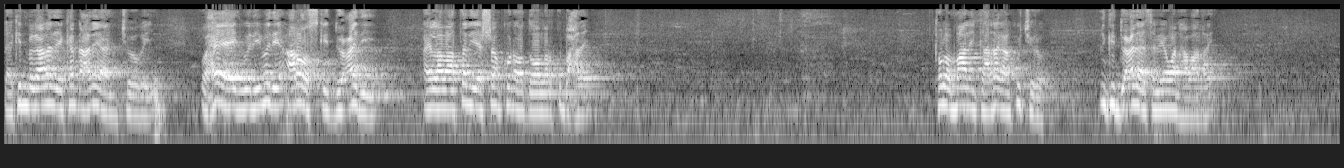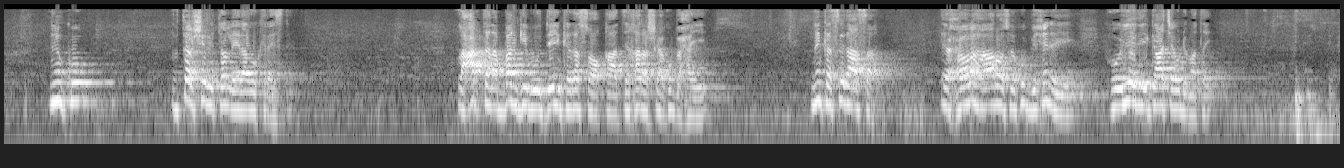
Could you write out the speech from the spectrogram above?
laakiin magaaladay ka dhacday aan joogay waxay ahayd weliimadii arooskii ducadii ay labaatan iyo shan kun oo doolar ku baxday. Kaloo maalinkaa ragaan ku jiro ninkii ducadaa sameeye waan habaaray. Ninku hotel shiriton la yihahdo u kiraystay. Lacagtana bangi buu deyn kaga soo qaatay kharashkaa ku baxayey ninka sidaasa ee xoolaha arooska ku bixinayey hooyadii gaajay u dhimatay.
